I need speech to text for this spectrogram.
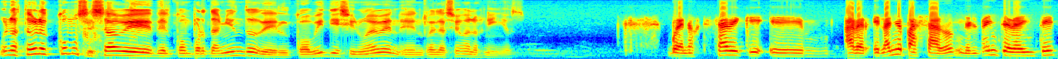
Bueno, hasta ahora, ¿cómo se sabe del comportamiento del COVID-19 en, relación a los niños? Bueno, usted sabe que, eh, a ver, el año pasado, en el 2020,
